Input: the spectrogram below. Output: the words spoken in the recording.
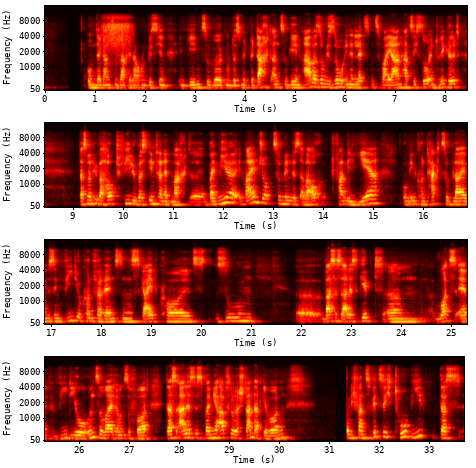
um der ganzen Sache da auch ein bisschen entgegenzuwirken und das mit Bedacht anzugehen. Aber sowieso in den letzten zwei Jahren hat sich so entwickelt, dass man überhaupt viel übers Internet macht. Äh, bei mir, in meinem Job zumindest, aber auch familiär, um in Kontakt zu bleiben, sind Videokonferenzen, Skype-Calls, Zoom, äh, was es alles gibt, ähm, WhatsApp, Video und so weiter und so fort. Das alles ist bei mir absoluter Standard geworden. Und ich fand es witzig, Tobi, dass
